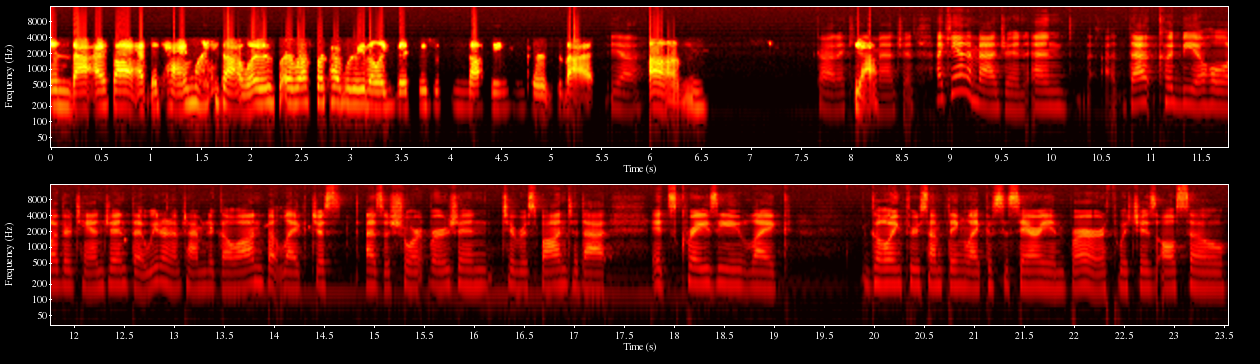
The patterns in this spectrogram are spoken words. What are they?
and that I thought at the time like that was a rough recovery, but like this is just nothing compared to that. Yeah. Um, God, I can't Yeah. imagine. I can't imagine. And that could be a whole other tangent that we don't have time to go on, but like just as a short version to respond to that, it's crazy like going through something like a cesarean birth, which is also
